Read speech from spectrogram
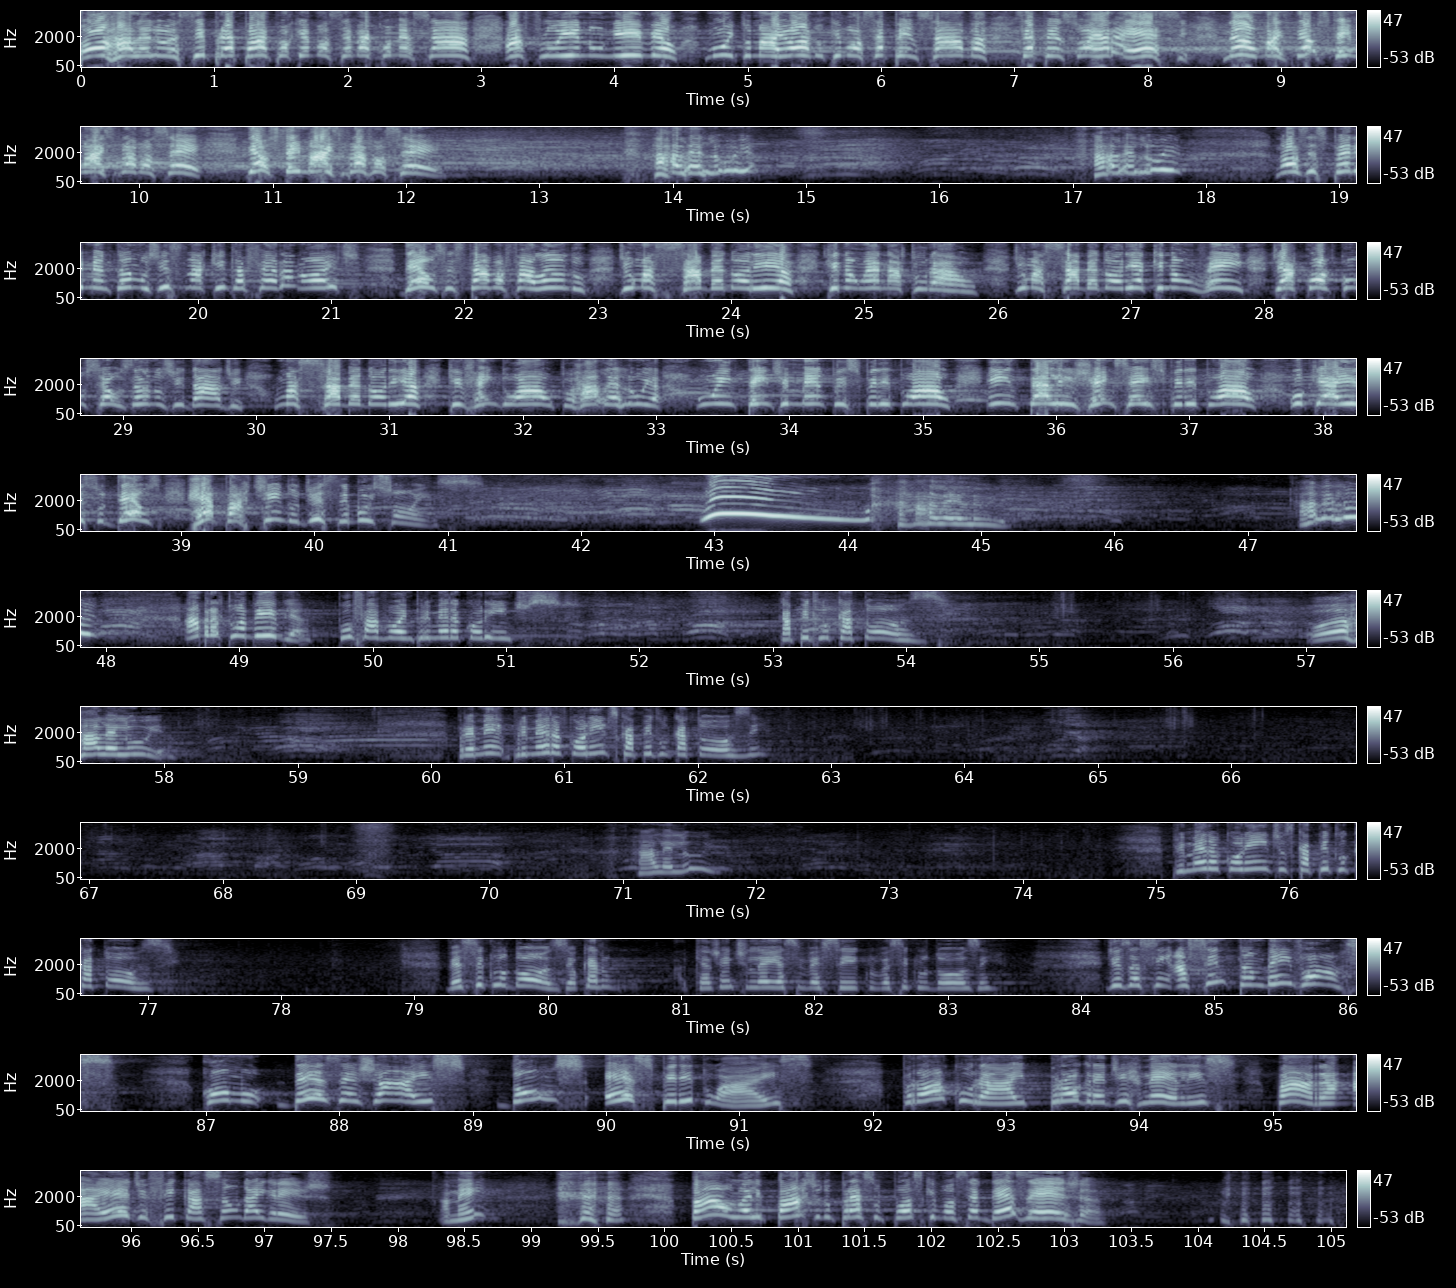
Oh, aleluia. Se prepare, porque você vai começar a fluir num nível muito maior do que você pensava. Você pensou era esse. Não, mas Deus tem mais para você. Deus tem mais para você. Aleluia. Aleluia. Nós experimentamos disso na quinta-feira à noite. Deus estava falando de uma sabedoria que não é natural, de uma sabedoria que não vem de acordo com seus anos de idade, uma sabedoria que vem do alto, aleluia, um entendimento espiritual, inteligência espiritual. O que é isso? Deus repartindo distribuições. Uh! Aleluia. Aleluia. Abra a tua Bíblia, por favor, em 1 Coríntios, capítulo 14. Oh, aleluia. 1 Coríntios, capítulo 14. Aleluia. 1 Coríntios, capítulo 14. Versículo 12, eu quero que a gente leia esse versículo, versículo 12. Diz assim: Assim também vós, como desejais dons espirituais, procurai progredir neles para a edificação da igreja. Amém? Paulo, ele parte do pressuposto que você deseja.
